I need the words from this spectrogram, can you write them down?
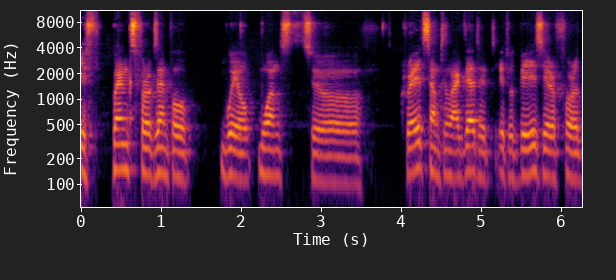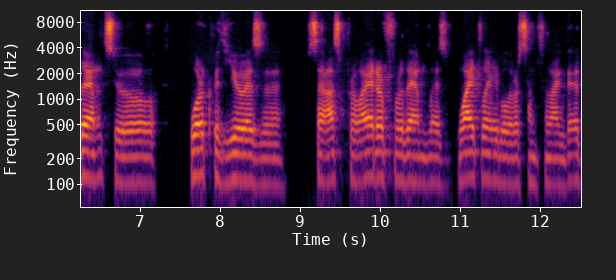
if banks, for example, will want to create something like that, it, it would be easier for them to work with you as a SaaS provider for them as white label or something like that.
